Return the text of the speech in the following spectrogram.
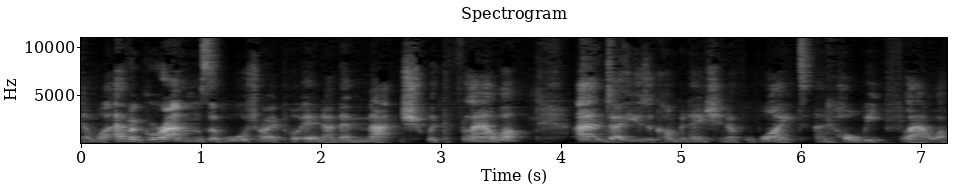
and whatever grams of water I put in I then match with the flour and I use a combination of white and whole wheat flour.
